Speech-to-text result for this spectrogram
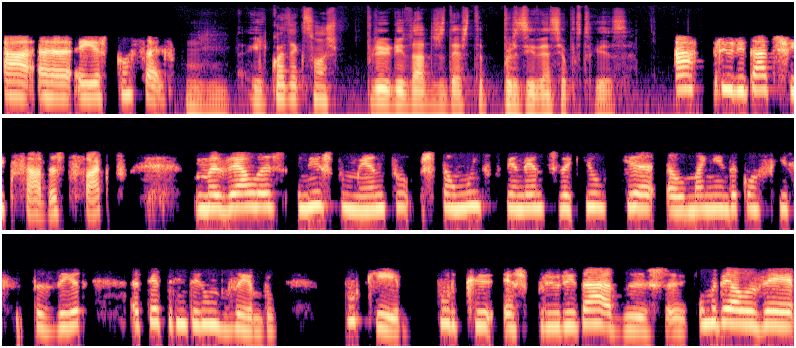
a, a, a este Conselho. Uhum. E quais é são as prioridades desta presidência portuguesa? Há prioridades fixadas, de facto, mas elas, neste momento, estão muito dependentes daquilo que a Alemanha ainda conseguir fazer até 31 de dezembro. Porquê? Porque as prioridades, uma delas é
